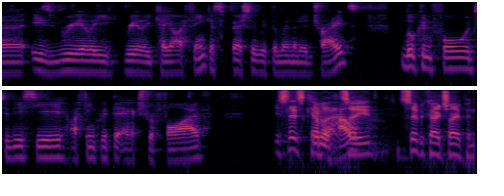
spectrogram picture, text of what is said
uh, is really really key. I think, especially with the limited trades. Looking forward to this year, I think with the extra five. Yes, let's cover that. So Supercoach Open,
